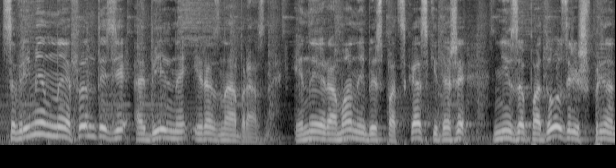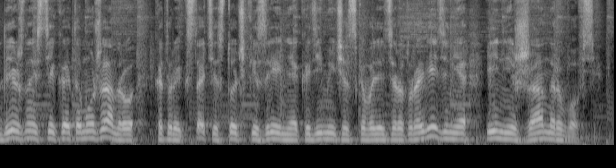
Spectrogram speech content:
Современное фэнтези обильно и разнообразно. Иные романы без подсказки даже не заподозришь в принадлежности к этому жанру, который, кстати, с точки зрения академического литературоведения и не жанр вовсе –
